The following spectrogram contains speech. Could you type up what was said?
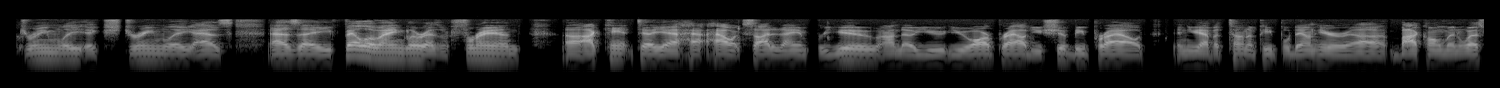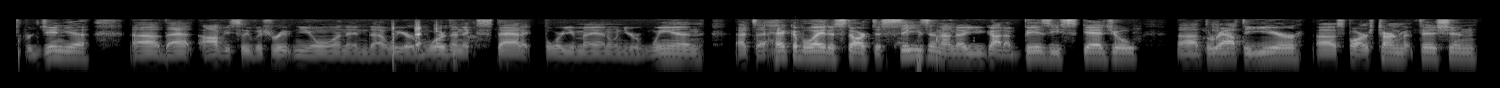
extremely, extremely as as a fellow angler, as a friend. Uh, I can't tell you how, how excited I am for you. I know you you are proud. You should be proud, and you have a ton of people down here uh, back home in West Virginia uh, that obviously was rooting you on, and uh, we are more than ecstatic for you, man, on your win. That's a heck of a way to start the season. I know you got a busy schedule uh, throughout the year uh, as far as tournament fishing.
